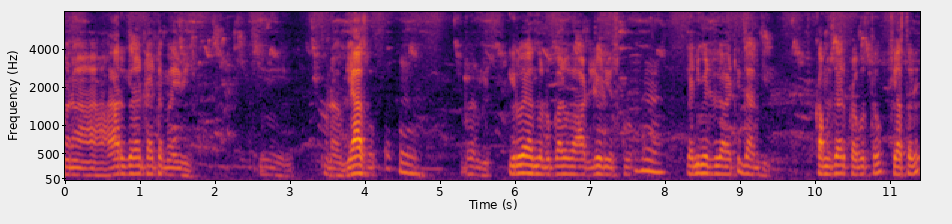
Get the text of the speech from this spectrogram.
మన ఆరోగ్య అంటే మన ఇవి మన గ్యాసు. ఇరవై వందల రూపాయలు ఆ లేడీస్కు. ఎన్ని మీటర్ కాబట్టి దానికి కంపల్సరీ ప్రభుత్వం చేస్తుంది.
